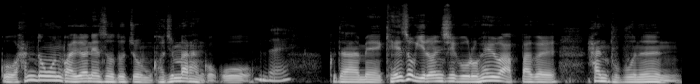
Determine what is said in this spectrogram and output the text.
그 한동훈 관련해서도 좀 거짓말한 거고 네. 그 다음에 계속 이런 식으로 회유 압박을 한 부분은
